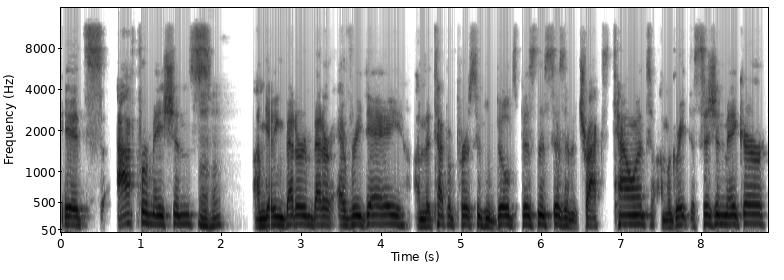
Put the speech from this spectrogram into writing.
it's affirmations. Mm-hmm. I'm getting better and better every day. I'm the type of person who builds businesses and attracts talent. I'm a great decision maker.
